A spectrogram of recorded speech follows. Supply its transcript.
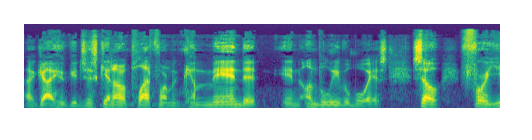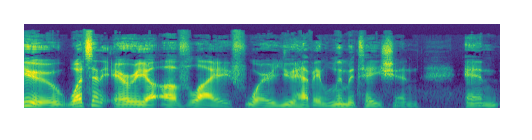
a guy who could just get on a platform and command it in unbelievable ways. So for you, what's an area of life where you have a limitation and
